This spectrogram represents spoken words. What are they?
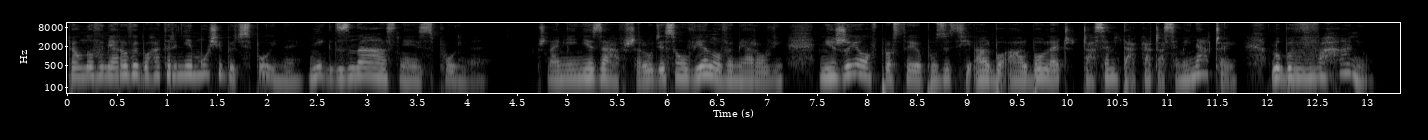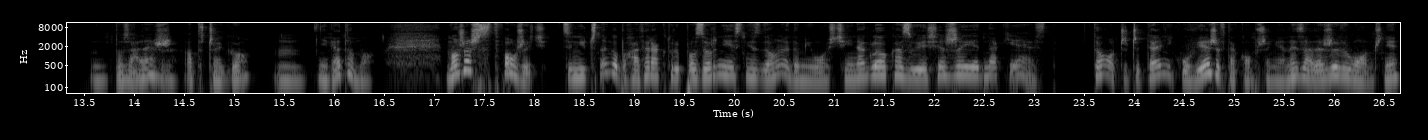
Pełnowymiarowy bohater nie musi być spójny. Nikt z nas nie jest spójny. Przynajmniej nie zawsze. Ludzie są wielowymiarowi. Nie żyją w prostej opozycji albo albo, lecz czasem tak, a czasem inaczej. Lub w wahaniu. To zależy od czego Mm, nie wiadomo. Możesz stworzyć cynicznego bohatera, który pozornie jest niezdolny do miłości i nagle okazuje się, że jednak jest. To, czy czytelnik uwierzy w taką przemianę, zależy wyłącznie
